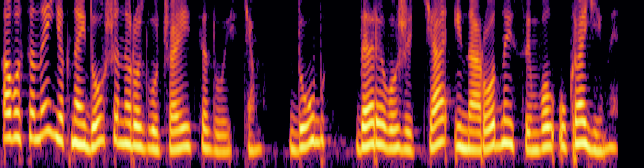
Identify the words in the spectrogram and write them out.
а восени якнайдовше не розлучається з листям. Дуб дерево життя і народний символ України.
